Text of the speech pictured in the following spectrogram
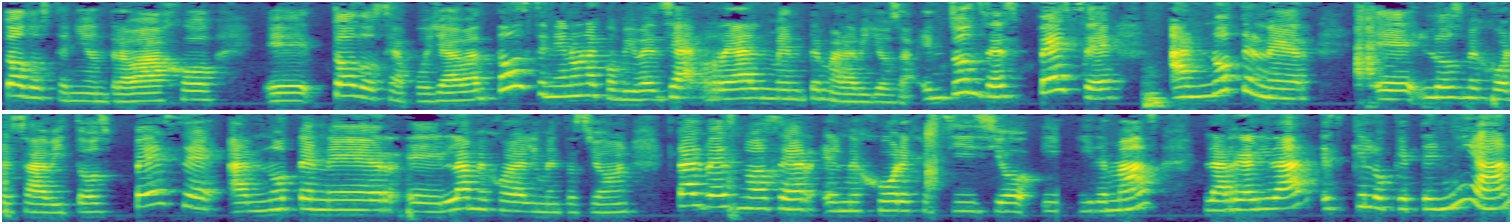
todos tenían trabajo, eh, todos se apoyaban, todos tenían una convivencia realmente maravillosa. Entonces, pese a no tener eh, los mejores hábitos, pese a no tener eh, la mejor alimentación, tal vez no hacer el mejor ejercicio y, y demás, la realidad es que lo que tenían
